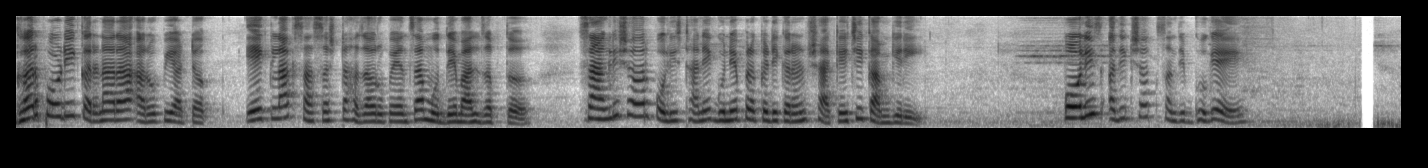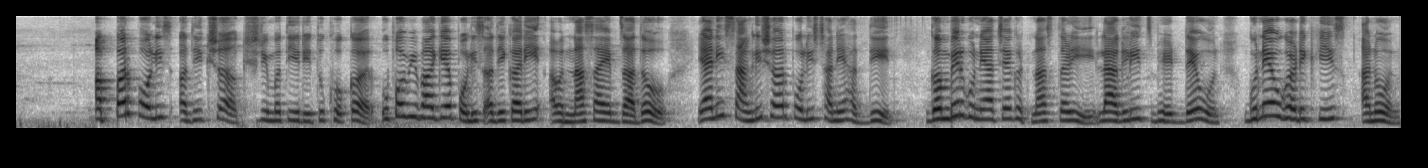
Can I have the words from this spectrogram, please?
घरफोडी करणारा आरोपी अटक एक लाख सहासष्ट हजार रुपयांचा मुद्देमाल जप्त. सांगली शहर पोलीस ठाणे गुन्हे प्रकटीकरण शाखेची कामगिरी. पोलीस अधीक्षक संदीप घुगे. अप्पर पोलीस अधीक्षक श्रीमती रितू खोकर उपविभागीय पोलीस अधिकारी अण्णासाहेब जाधव यांनी सांगली शहर पोलीस ठाणे हद्दीत गंभीर गुन्ह्याच्या घटनास्थळी लागलीच भेट देऊन गुन्हे उघडकीस आणून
